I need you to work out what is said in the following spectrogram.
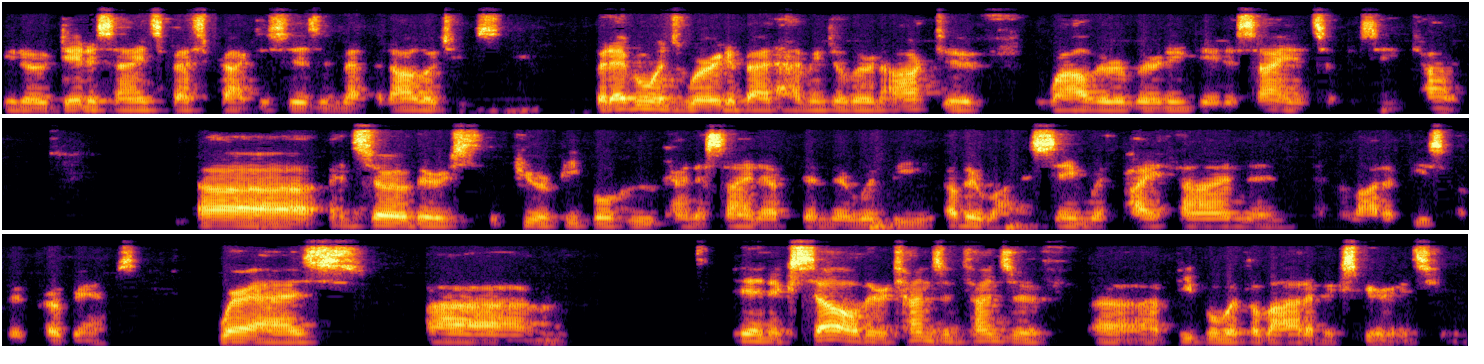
you know data science best practices and methodologies. But everyone's worried about having to learn Octave while they're learning data science at the same time. Uh, and so there's fewer people who kind of sign up than there would be otherwise. Same with Python and, and a lot of these other programs. Whereas um, in Excel, there are tons and tons of uh, people with a lot of experience here.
